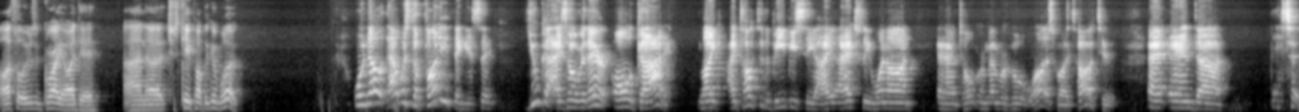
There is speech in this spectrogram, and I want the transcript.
I thought it was a great idea, and uh, just keep up the good work. Well, no, that was the funny thing is that you guys over there all got it. Like I talked to the BBC. I I actually went on, and I don't remember who it was who I talked to, and, and uh, they said,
